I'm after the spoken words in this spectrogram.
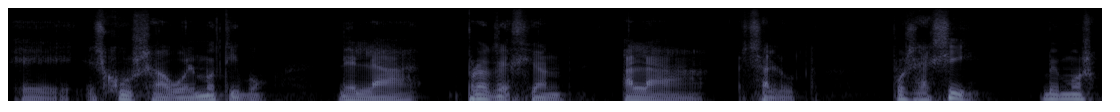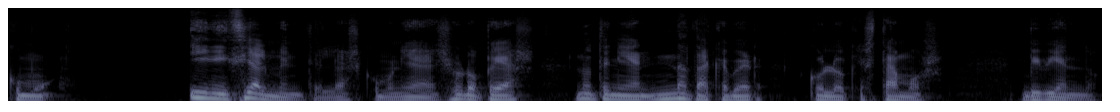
eh, excusa o el motivo de la protección a la salud. Pues así vemos como inicialmente las comunidades europeas no tenían nada que ver con lo que estamos viviendo.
